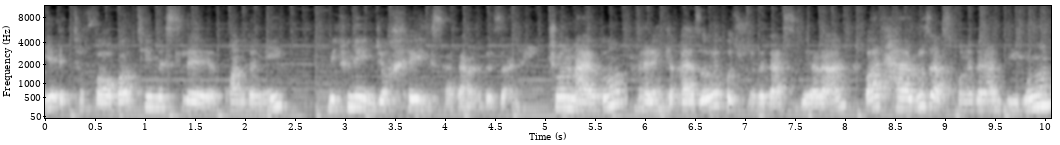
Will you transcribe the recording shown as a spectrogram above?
یه اتفاقاتی مثل پاندامیک می‌تونه اینجا خیلی صدمه بزنه. چون مردم برای اینکه غذای خودشون رو به دست بیارن باید هر روز از خونه برن بیرون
